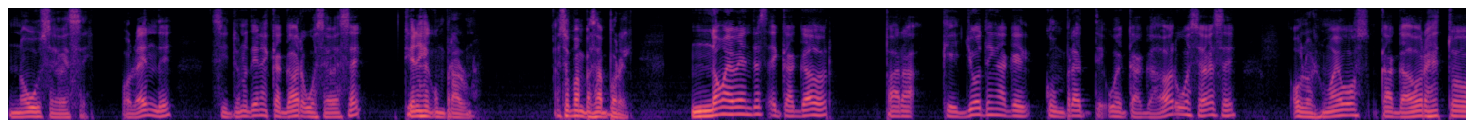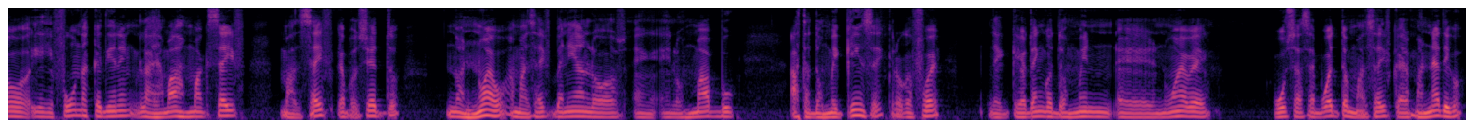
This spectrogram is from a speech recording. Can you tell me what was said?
no USB-C. Por ende, si tú no tienes cargador USB-C, tienes que comprar uno. Eso para empezar por ahí. No me vendes el cargador para que yo tenga que comprarte o el cargador USB-C o los nuevos cargadores estos y fundas que tienen las llamadas MagSafe. MagSafe, que por cierto no es nuevo. En MagSafe venían los, en, los MacBook hasta el 2015, creo que fue. De que yo tengo el 2009 usa ese puerto en MagSafe que es magnético.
